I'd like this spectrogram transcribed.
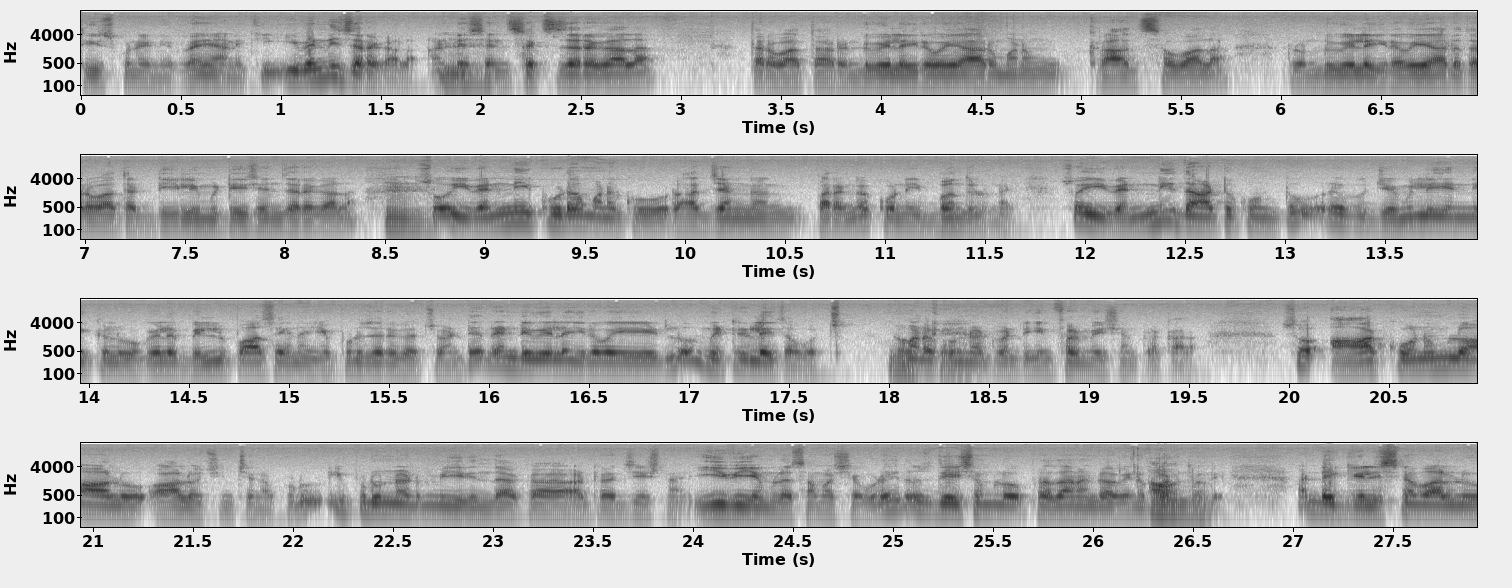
తీసుకునే నిర్ణయానికి ఇవన్నీ జరగాల. అంటే సెన్సెక్స్ జరగాల తర్వాత రెండు వేల ఇరవై ఆరు మనం క్రాస్ అవ్వాలా? రెండు వేల ఇరవై ఆరు తర్వాత డీలిమిటేషన్ జరగాల? సో ఇవన్నీ కూడా మనకు రాజ్యాంగం పరంగా కొన్ని ఇబ్బందులు ఉన్నాయి సో ఇవన్నీ దాటుకుంటూ రేపు జమిలీ ఎన్నికలు ఒకవేళ బిల్లు పాస్ అయినా ఎప్పుడు జరగచ్చు అంటే రెండు వేల ఇరవై ఏడులో మెటీరియలైజ్ అవ్వచ్చు. మనకు ఉన్నటువంటి ఇన్ఫర్మేషన్ ప్రకారం. సో ఆ కోణంలో ఆలో ఆలోచించినప్పుడు ఇప్పుడున్న మీరు ఇందాక అడ్రస్ చేసిన ఈవీఎంల సమస్య కూడా ఈరోజు దేశంలో ప్రధానంగా వినపడుతుంది. అంటే గెలిచిన వాళ్ళు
